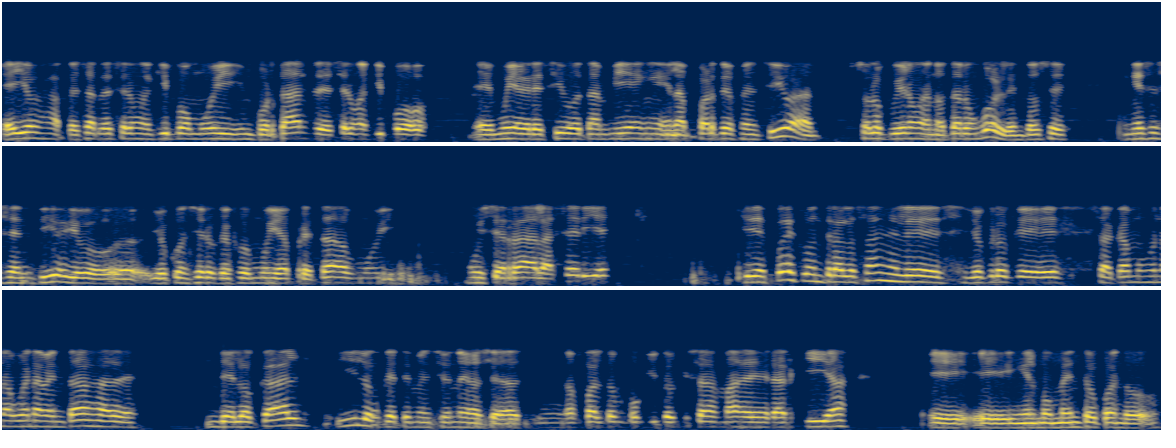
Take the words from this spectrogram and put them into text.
ellos, a pesar de ser un equipo muy importante, de ser un equipo eh, muy agresivo también en la parte ofensiva, solo pudieron anotar un gol. Entonces, en ese sentido, yo, yo considero que fue muy apretado, muy, muy cerrada la serie. y después contra Los Ángeles yo creo que sacamos una buena ventaja de, local y lo que te mencioné, o sea, nos falta un poquito quizás más de jerarquía eh, eh, en el momento cuando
